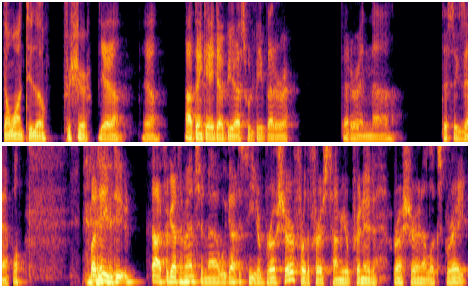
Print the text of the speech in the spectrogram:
Don't want to though, for sure. Yeah, yeah. I think AWS would be better, better in uh, this example. But hey, dude, I forgot to mention uh, we got to see your brochure for the first time. Your printed brochure, and it looks great.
